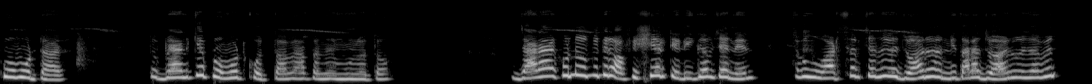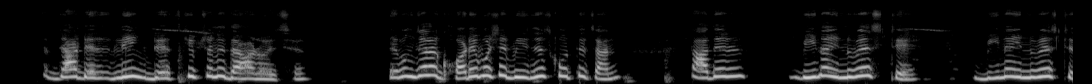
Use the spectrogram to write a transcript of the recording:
প্রমোটার তো ব্র্যান্ডকে প্রমোট করতে হবে আপনাদের মূলত। যারা এখনও আমাদের অফিসিয়াল টেলিগ্রাম চ্যানেল এবং হোয়াটসঅ্যাপ চ্যানেলে জয়েন হননি তারা জয়েন হয়ে যাবেন। যা লিঙ্ক ডেসক্রিপশানে দেওয়া রয়েছে। এবং যারা ঘরে বসে বিজনেস করতে চান, তাদের বিনা ইনভেস্টে বিনা ইনভেস্টে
